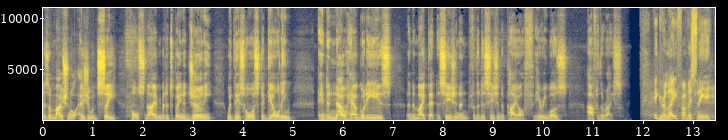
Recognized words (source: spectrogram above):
as emotional as you would see Paul Snowden, but it's been a journey with this horse to geld him and to know how good he is and to make that decision and for the decision to pay off. Here he was after the race. big relief. Obviously,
